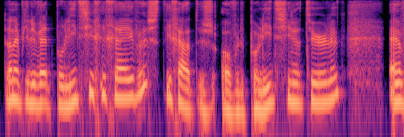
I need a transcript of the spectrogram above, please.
dan heb je de wet politiegegevens. Die gaat dus over de politie natuurlijk. En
